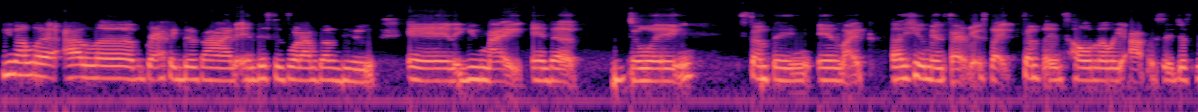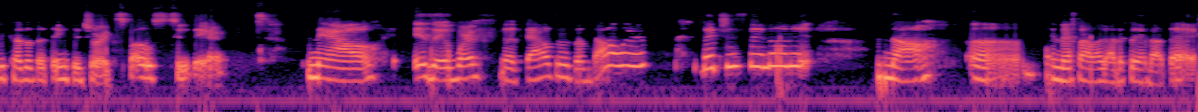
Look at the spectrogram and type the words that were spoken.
you know what, I love graphic design and this is what I'm going to do. And you might end up doing something in like a human service, like something totally opposite just because of the things that you're exposed to there. Now, is it worth the thousands of dollars that you spend on it? Nah. Um, and that's all I got to say about that.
